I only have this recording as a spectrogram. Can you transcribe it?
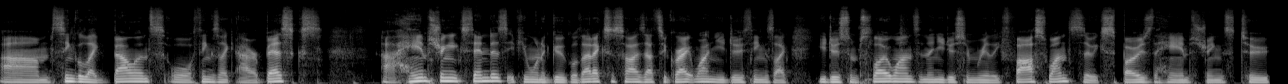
um, single leg balance, or things like arabesques. Uh, hamstring extenders, if you want to Google that exercise, that's a great one. You do things like you do some slow ones and then you do some really fast ones to expose the hamstrings to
